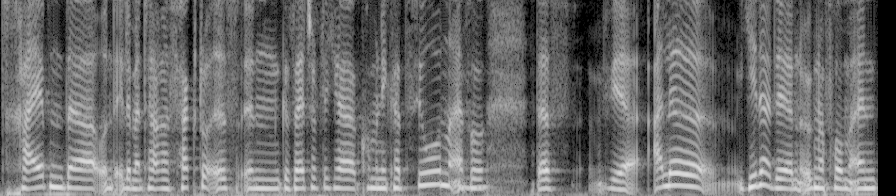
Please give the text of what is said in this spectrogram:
treibender und elementarer Faktor ist in gesellschaftlicher Kommunikation. Also, mhm. dass wir alle, jeder, der in irgendeiner Form ein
